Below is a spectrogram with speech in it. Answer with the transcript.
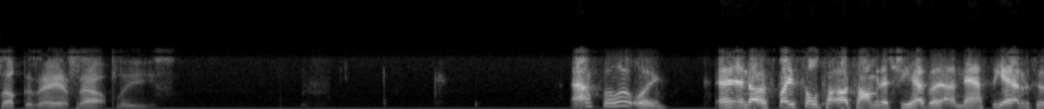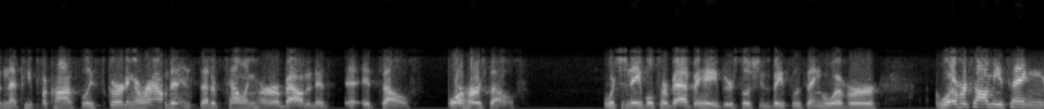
sucker's ass out, please. Absolutely. And uh, Spice told uh, Tommy that she has a, a nasty attitude and that people are constantly skirting around it instead of telling her about it, it itself or herself, which enables her bad behavior. So she's basically saying whoever whoever Tommy is hanging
